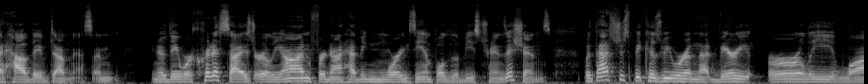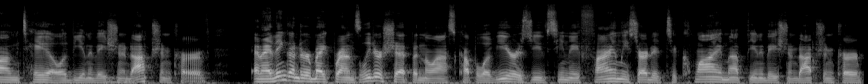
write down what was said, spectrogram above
at how they've done this. And you know, they were criticized early on for not having more examples of these transitions, but that's just because we were in that very early long tail of the innovation adoption curve. And I think under Mike Brown's leadership in the last couple of years, you've seen they finally started to climb up the innovation adoption curve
